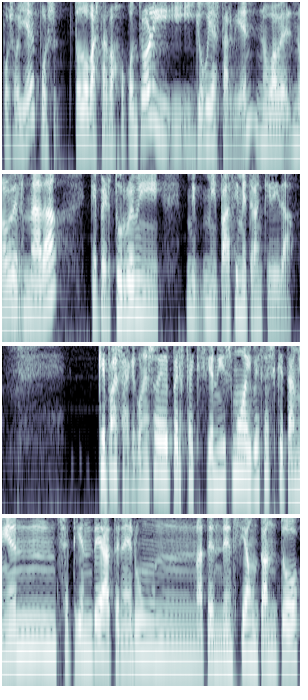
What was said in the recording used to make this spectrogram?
pues oye, pues todo va a estar bajo control y, yo voy a estar bien. No va a haber, nada que perturbe mi, paz y mi tranquilidad. ¿Qué pasa? Que con eso del perfeccionismo hay veces que también se tiende a tener una tendencia un tanto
